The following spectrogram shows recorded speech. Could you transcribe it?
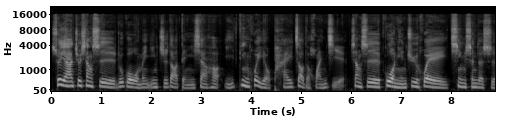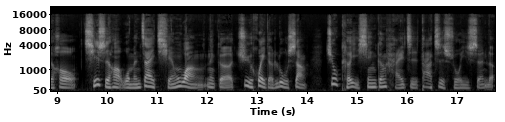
所以啊，就像是如果我们已经知道，等一下哈，一定会有拍照的环节，像是过年聚会、庆生的时候，其实哈，我们在前往那个聚会的路上，就可以先跟孩子大致说一声了。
